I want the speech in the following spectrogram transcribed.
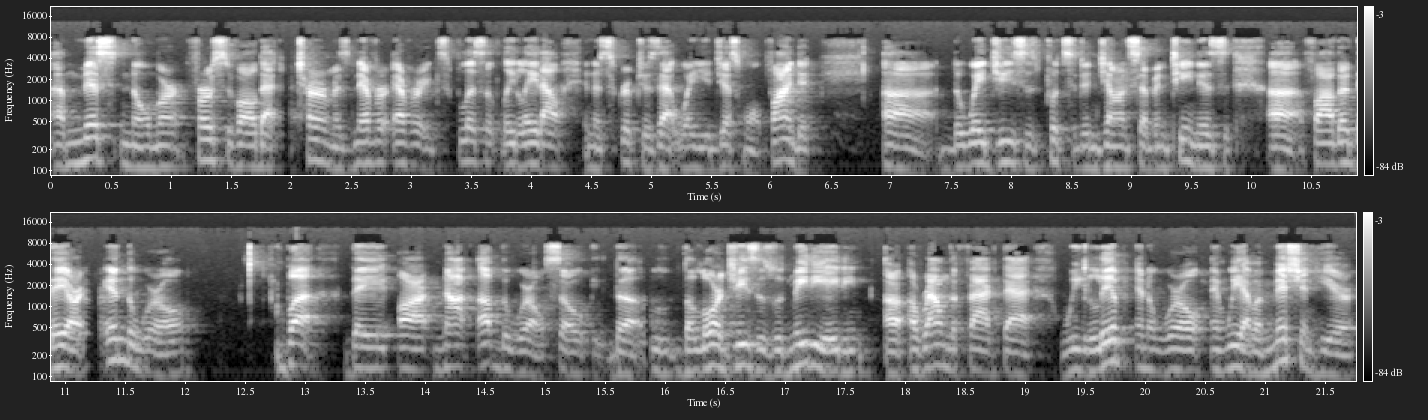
a misnomer. First of all, that term is never ever explicitly laid out in the scriptures. That way, you just won't find it. Uh, the way Jesus puts it in John 17 is, uh, Father, they are in the world, but they are not of the world. So the the Lord Jesus was mediating uh, around the fact that we live in a world and we have a mission here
